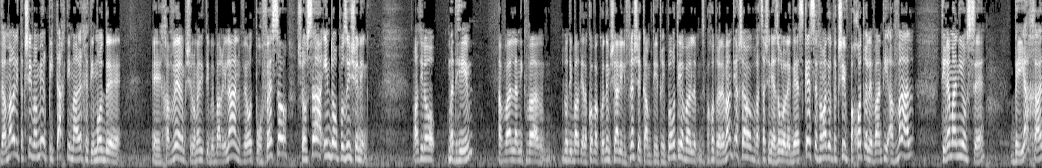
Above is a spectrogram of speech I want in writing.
ואמר לי, תקשיב אמיר, פיתחתי מערכת עם עוד אה, חבר שלומד איתי בבר אילן ועוד פרופסור שעושה indoor positioning. אמרתי לו, מדהים, אבל אני כבר לא דיברתי על הכובע הקודם שהיה לי לפני שהקמתי את ריפורטי, אבל זה פחות רלוונטי עכשיו, רצה שאני אעזור לו לגייס כסף, אמרתי לו, תקשיב, פחות רלוונטי, אבל תראה מה אני עושה, ביחד,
